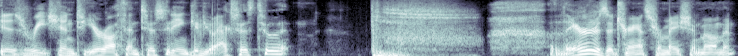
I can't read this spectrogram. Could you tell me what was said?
is reach into your authenticity and give you access to it. There is a transformation moment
